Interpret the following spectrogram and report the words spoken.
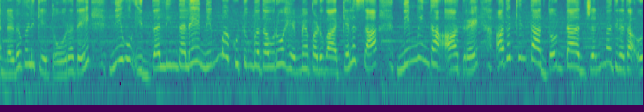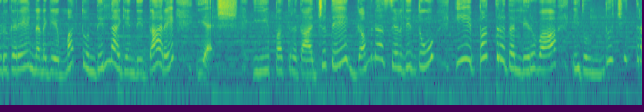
ನಡವಳಿಕೆ ತೋರದೆ, ನೀವು ಇದ್ದಲ್ಲಿಂದಲೇ ನಿಮ್ಮ ಕುಟುಂಬದವರು ಹೆಮ್ಮೆ ಪಡುವ ಕೆಲಸ ನಿಮ್ಮಿಂದ ಆದರೆ ಅದಕ್ಕಿಂತ ದೊಡ್ಡ ಜನ್ಮದಿನದ ಉಡುಗೊರೆ ನನಗೆ ಮತ್ತೊಂದಿಲ್ಲ ಎಂದಿದ್ದಾರೆ ಯಶ್. ಈ ಪತ್ರದ ಜೊತೆ ಗಮನ ಸೆಳೆದಿದ್ದು ಈ ಪತ್ರದಲ್ಲಿರುವ ಇದೊಂದು ಚಿತ್ರ.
